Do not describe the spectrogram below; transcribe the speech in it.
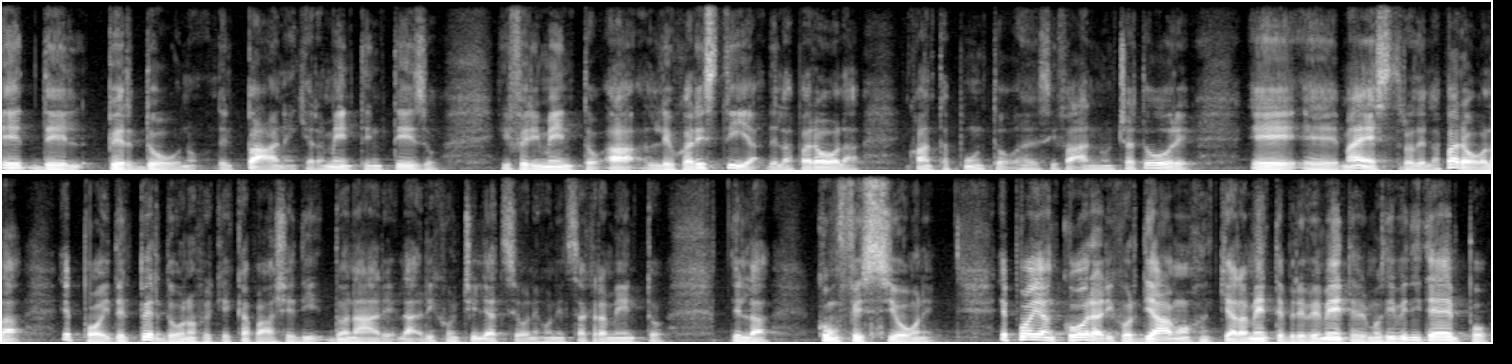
e del perdono, del pane chiaramente inteso riferimento all'Eucarestia, della parola in quanto appunto eh, si fa annunciatore e eh, maestro della parola e poi del perdono perché è capace di donare la riconciliazione con il sacramento della confessione. E poi ancora ricordiamo chiaramente brevemente per motivi di tempo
